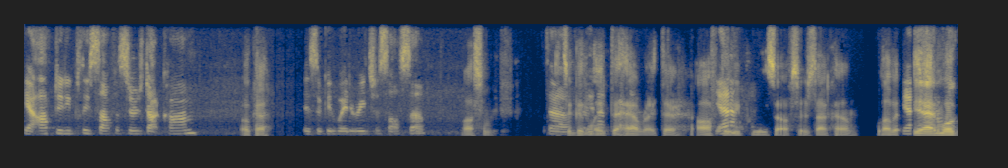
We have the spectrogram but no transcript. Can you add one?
Yeah, off duty police officers.com. Okay. Is a good way to reach us also. Awesome. So, That's a good yeah. link to have right there. Off duty police officers.com. Love it. Yeah. yeah. And we'll,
